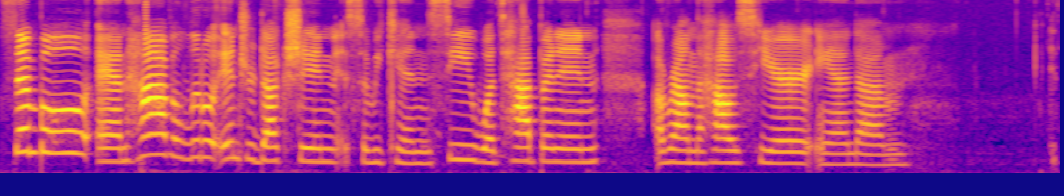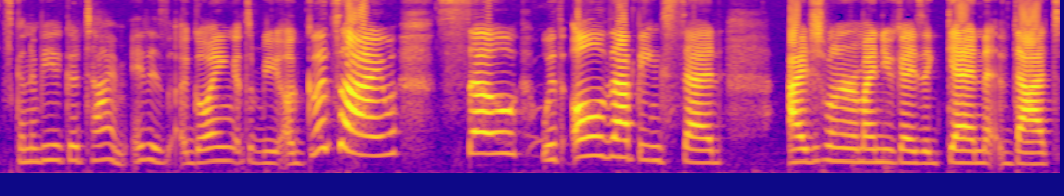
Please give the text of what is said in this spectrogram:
simple and have a little introduction so we can see what's happening around the house here and um it's going to be a good time. It is going to be a good time. So, with all of that being said, I just want to remind you guys again that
